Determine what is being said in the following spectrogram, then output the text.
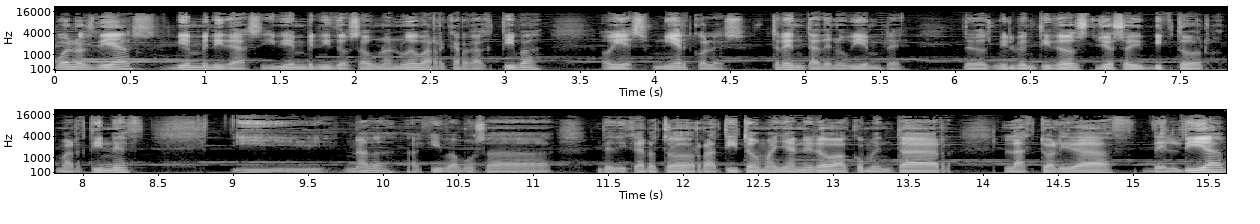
Buenos días, bienvenidas y bienvenidos a una nueva recarga activa. Hoy es miércoles 30 de noviembre de 2022. Yo soy Víctor Martínez y nada, aquí vamos a dedicar otro ratito mañanero a comentar la actualidad del día.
